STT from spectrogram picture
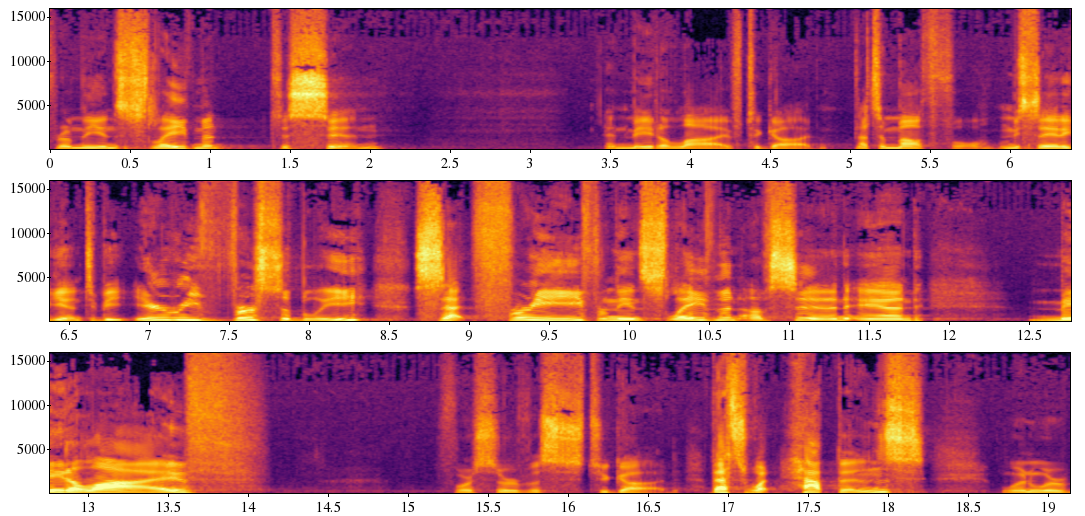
from the enslavement to sin and made alive to God. That's a mouthful. Let me say it again. To be irreversibly set free from the enslavement of sin and made alive for service to God. That's what happens when we're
